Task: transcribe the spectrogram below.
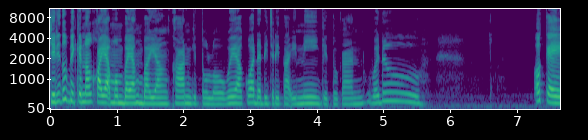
Jadi tuh bikin aku kayak membayang-bayangkan gitu loh, weh aku ada di cerita ini gitu kan. Waduh, Oke, okay,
